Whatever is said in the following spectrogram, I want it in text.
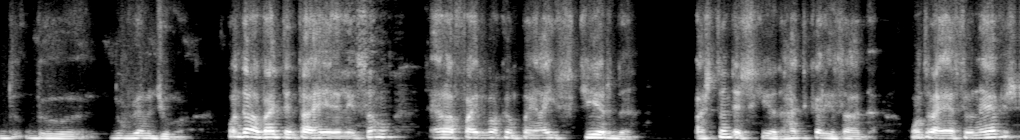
do, do, do governo Dilma. Quando ela vai tentar a reeleição, ela faz uma campanha à esquerda, bastante à esquerda, radicalizada, contra Écio Neves,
